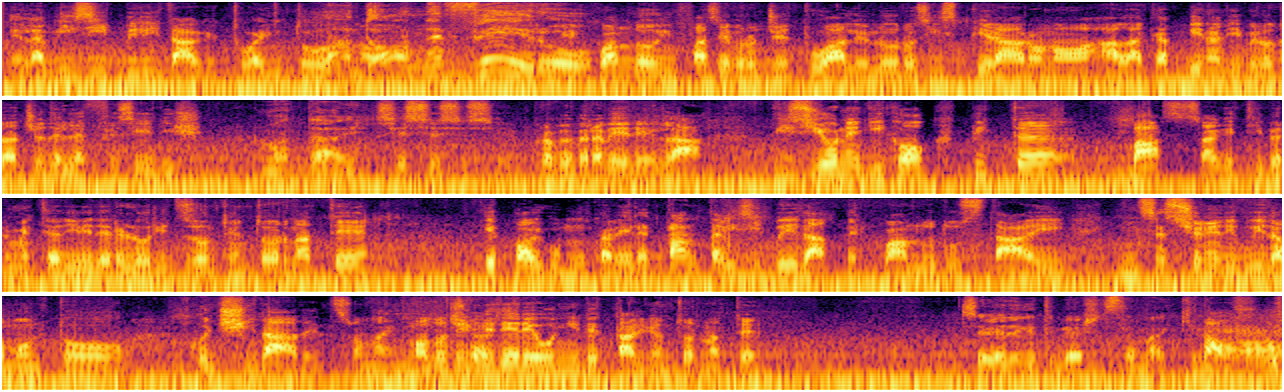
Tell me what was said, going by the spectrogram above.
è la visibilità che tu hai intorno. Madonna, è vero! E quando in fase progettuale loro si ispirarono alla cabina di pilotaggio dell'F16. Ma dai. Sì, sì, sì, sì, proprio per avere la visione di cockpit bassa che ti permetteva di vedere l'orizzonte intorno a te e poi comunque avere tanta visibilità per quando tu stai in sessioni di guida molto concitate, insomma, in modo Certo. di vedere ogni dettaglio intorno a te. Si vede che ti piace sta macchina. No,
